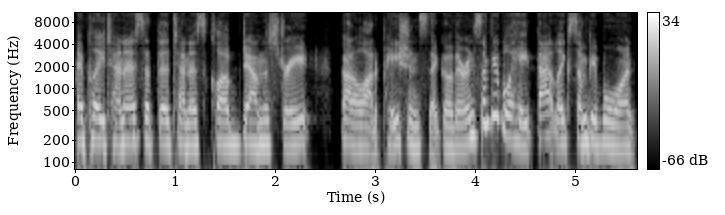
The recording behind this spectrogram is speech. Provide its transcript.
I play tennis at the tennis club down the street. Got a lot of patients that go there. And some people hate that. Like some people want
